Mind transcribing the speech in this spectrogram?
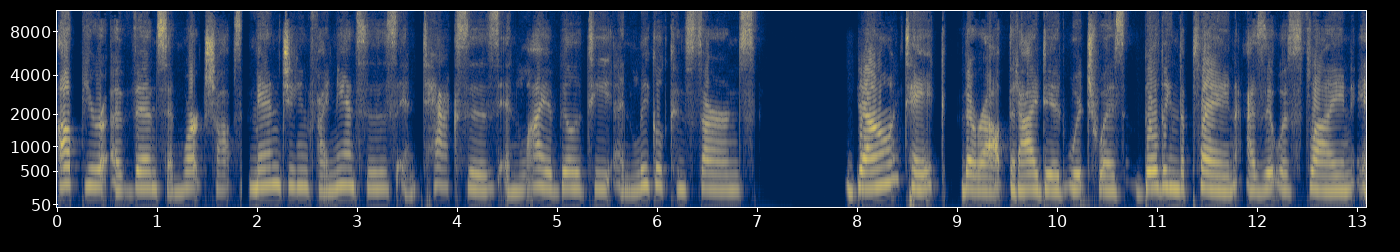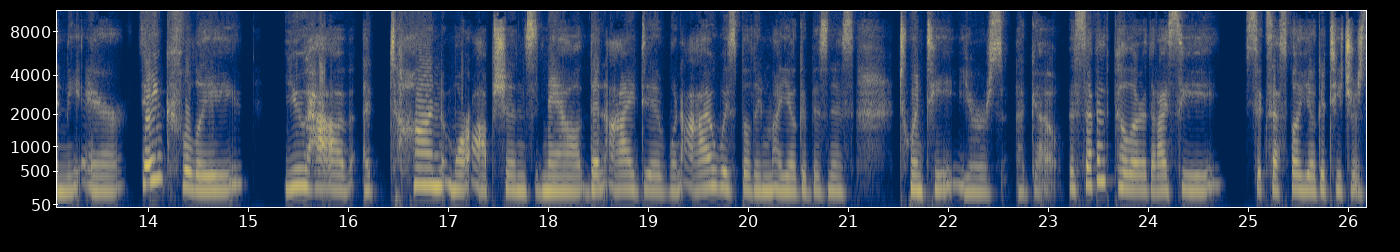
up your events and workshops, managing finances and taxes and liability and legal concerns. Don't take the route that I did, which was building the plane as it was flying in the air. Thankfully, you have a ton more options now than I did when I was building my yoga business 20 years ago. The seventh pillar that I see successful yoga teachers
